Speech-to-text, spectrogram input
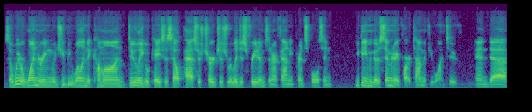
So we were wondering, would you be willing to come on, do legal cases, help pastors, churches, religious freedoms, and our founding principles, and you can even go to seminary part time if you want to. And uh,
